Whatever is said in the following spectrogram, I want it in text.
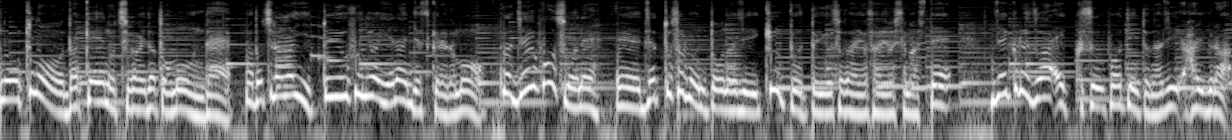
の機能だけの違いだと思うんで、まあどちらがいいというふうには言えないんですけれどもただ J フォースはね、えー Z7 と同じキュープという素材を採用してまして J クルーズは X14 と同じハイグラ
